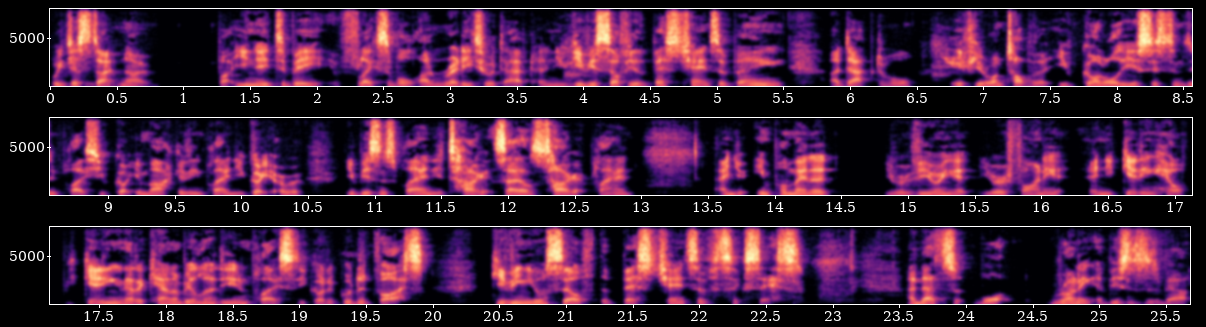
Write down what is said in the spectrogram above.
We just don't know but you need to be flexible and ready to adapt. And you give yourself the best chance of being adaptable if you're on top of it. You've got all your systems in place. You've got your marketing plan. You've got your, your business plan, your target sales target plan, and you implement it. You're reviewing it, you're refining it, and you're getting help. You're getting that accountability in place. You've got a good advice, giving yourself the best chance of success. And that's what running a business is about,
